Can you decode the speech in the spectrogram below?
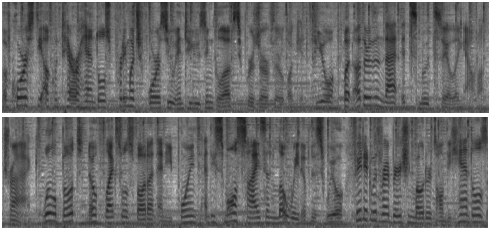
Of course, the Alcantara handles pretty much force you into using gloves to preserve their look and feel, but other than that, it's smooth sailing out on track. Well built, no flex was felt at any point, and the small size and low weight of this wheel, fitted with vibration motors on the handles,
